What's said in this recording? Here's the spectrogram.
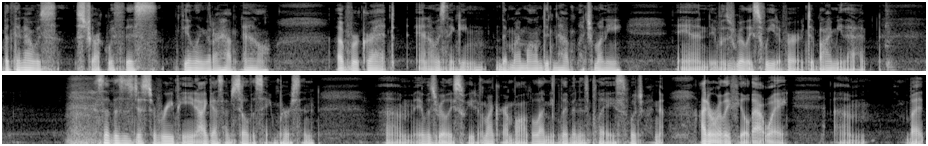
But then I was struck with this feeling that I have now of regret and I was thinking that my mom didn't have much money, and it was really sweet of her to buy me that. So this is just a repeat. I guess I'm still the same person. Um, it was really sweet of my grandpa to let me live in his place, which I know I don't really feel that way. Um, but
